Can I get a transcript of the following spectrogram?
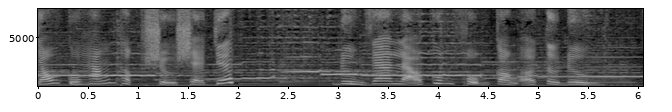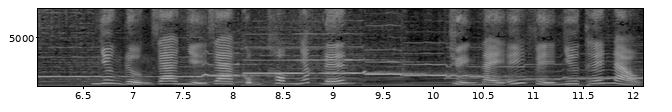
cháu của hắn thật sự sẽ chết Đường gia lão cung phụng còn ở từ đường. Nhưng đường gia nhị gia cũng không nhắc đến. Chuyện này ý vị như thế nào,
